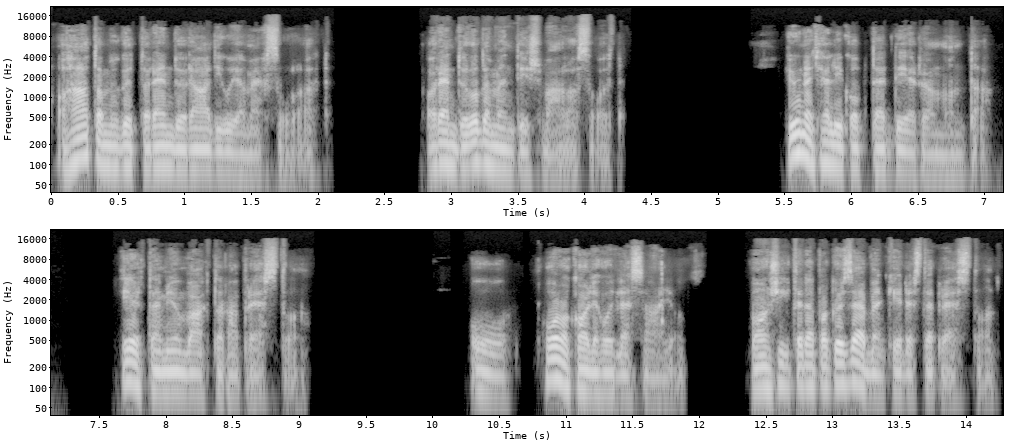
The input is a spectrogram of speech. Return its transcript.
A háta mögött a rendőr rádiója megszólalt. A rendőr odament és válaszolt. Jön egy helikopter délről, mondta. Értem, jön vágta Preston. Ó, hol akarja, hogy leszálljon? Van síkterep a közelben? kérdezte Preston.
